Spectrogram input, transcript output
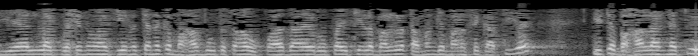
දියැලක් වැටෙනවා කියන තැනක මහ භූත සහ උපාදාය රූපයි කියලා බලලා තමන්ගේ මනසේ ගතිය ඊට බහලන්න නැතුව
